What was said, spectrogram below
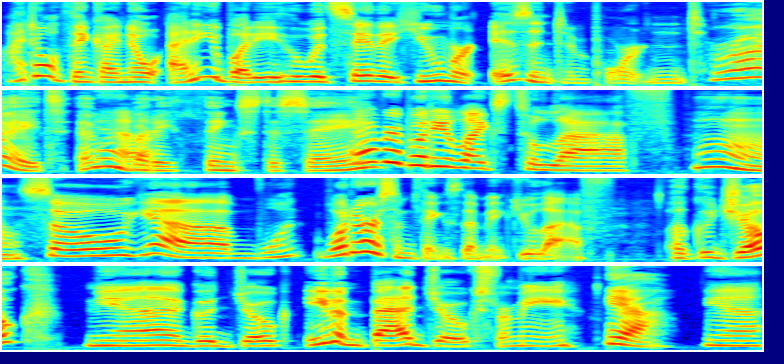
I don't think I know anybody who would say that humor isn't important. Right. Everybody thinks the same. Everybody likes to laugh. Hmm. So, yeah, what what are some things that make you laugh? A good joke? Yeah, a good joke. Even bad jokes for me. Yeah. Yeah.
